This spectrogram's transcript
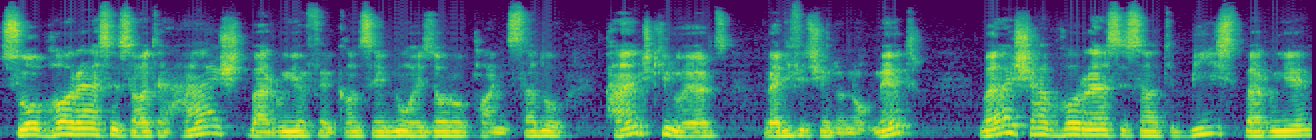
صبح ها رأس ساعت 8 بر روی فرکانس 9505 کیلوهرتز ردیف 49 متر و شبها رأس ساعت 20 بر روی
